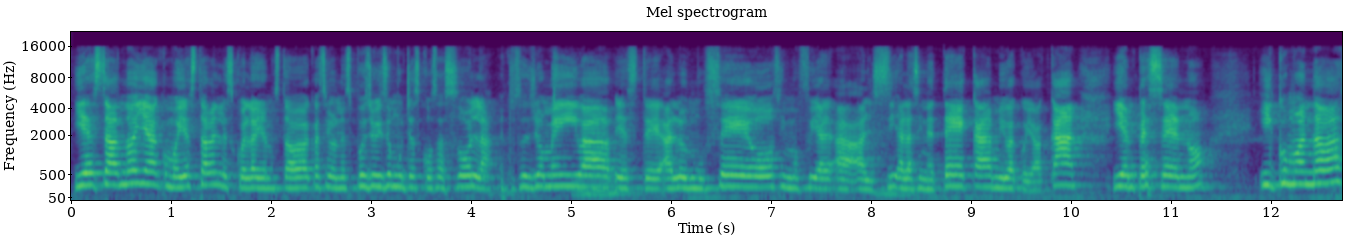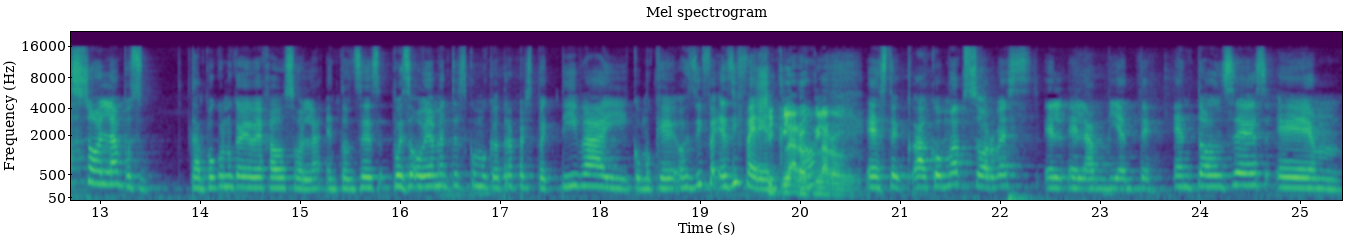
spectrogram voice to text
y estando allá, como ya estaba en la escuela, ya no estaba de vacaciones, pues yo hice muchas cosas sola. Entonces yo me iba este, a los museos y me fui a, a- a la cineteca, me iba a Coyoacán y empecé, ¿no? Y como andaba sola, pues tampoco nunca había viajado sola, entonces pues obviamente es como que otra perspectiva y como que es, dif- es diferente. Sí, claro, ¿no? claro. Este, a cómo absorbes el, el ambiente. Entonces, em,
